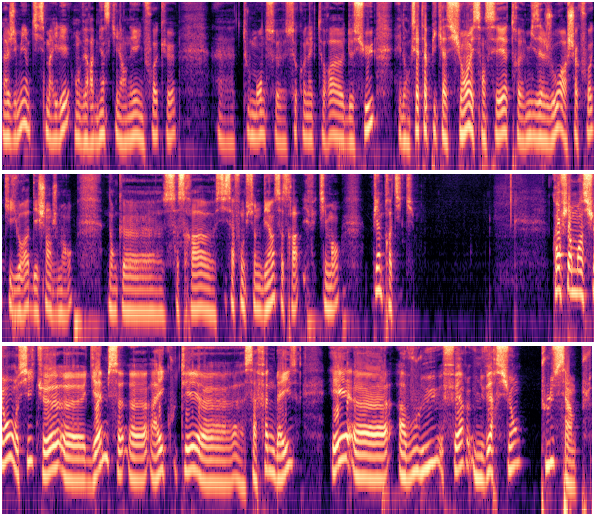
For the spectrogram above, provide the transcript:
là j'ai mis un petit smiley, on verra bien ce qu'il en est une fois que euh, tout le monde se, connectera euh, dessus. Et donc cette application est censée être mise à jour à chaque fois qu'il y aura des changements. Donc euh, ça sera, si ça fonctionne bien, ça sera effectivement bien pratique. Confirmation aussi que Games a écouté sa fanbase et a voulu faire une version plus simple.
